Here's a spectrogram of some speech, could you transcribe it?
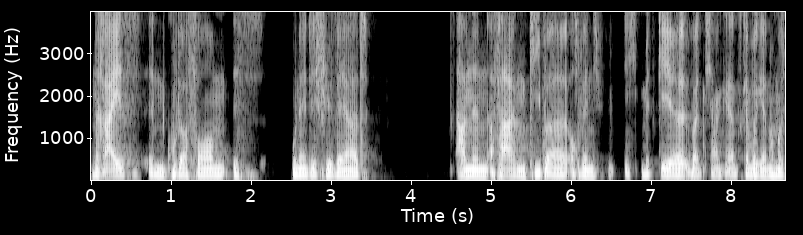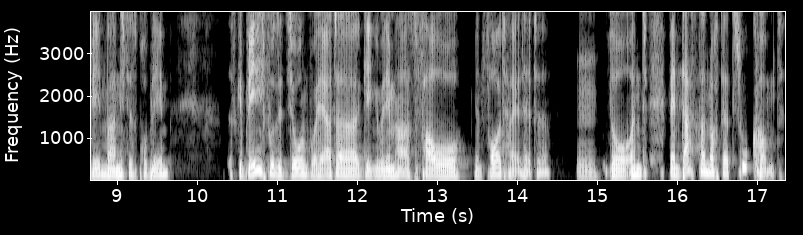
ein Reis in guter Form ist unendlich viel wert. Haben einen erfahrenen Keeper, auch wenn ich, ich mitgehe, über Tja, ganz können wir gerne nochmal reden, war nicht das Problem. Es gibt wenig Positionen, wo Hertha gegenüber dem HSV einen Vorteil hätte. Mhm. So, und wenn das dann noch dazu kommt,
